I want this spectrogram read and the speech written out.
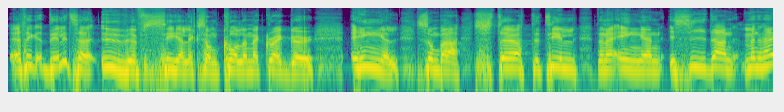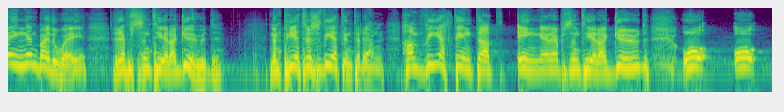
Jag tänker, det är lite så här UFC, liksom Colin McGregor ängel som bara stöter till den här ängeln i sidan. Men den här ängeln by the way representerar Gud. Men Petrus vet inte den. Han vet inte att ängeln representerar Gud. Och, och,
